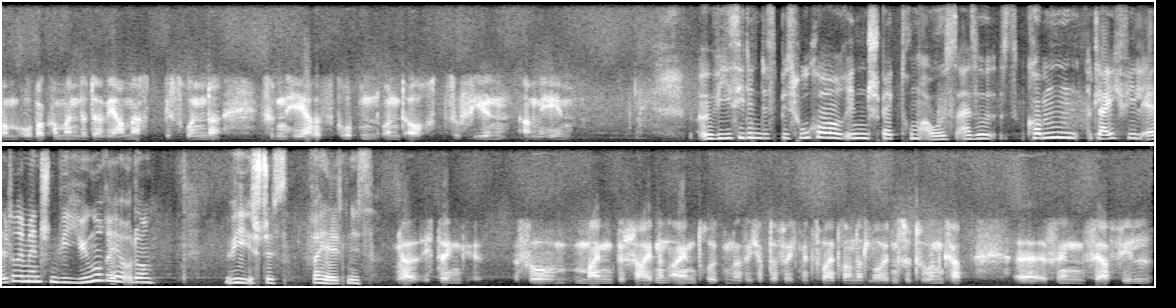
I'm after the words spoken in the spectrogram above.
vom Oberkommando der Wehrmacht bis runter zu den Heeresgruppen und auch zu vielen Armeen. Wie sieht denn das Besucherinnenspektrum aus? Also kommen gleich viel ältere Menschen wie jüngere oder wie ist das Verhältnis? Ja, ich denke, so meinen bescheidenen Eindrücken, also ich habe da vielleicht mit 200, 300 Leuten zu tun gehabt, äh, es sind sehr viel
